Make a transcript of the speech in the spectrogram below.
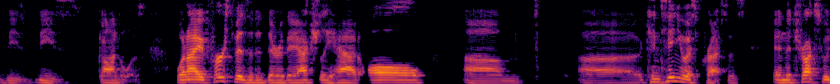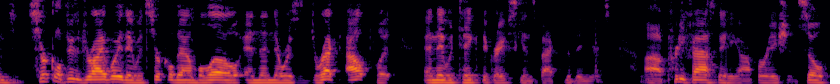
these these gondolas. When I first visited there, they actually had all um, uh, continuous presses, and the trucks would circle through the driveway. They would circle down below, and then there was direct output, and they would take the grape skins back to the vineyards. Uh, pretty fascinating operation. So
